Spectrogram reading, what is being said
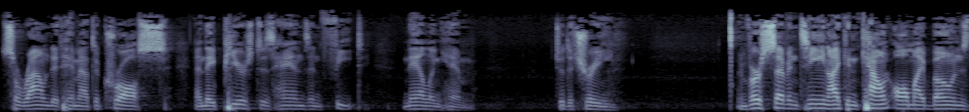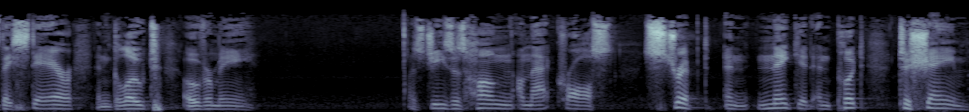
surrounded him at the cross and they pierced his hands and feet, nailing him to the tree. In verse 17, I can count all my bones. They stare and gloat over me as Jesus hung on that cross, stripped and naked and put to shame,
